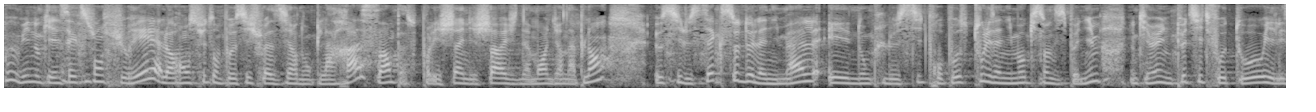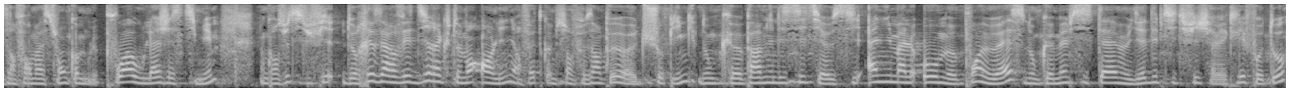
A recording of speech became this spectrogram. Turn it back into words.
Oui, oui, donc il y a une section furet. Alors ensuite, on peut aussi choisir donc la race, hein, parce que pour les chiens et les chats, évidemment, il y en a plein. Aussi le sexe de l'animal. Et donc le site propose tous les animaux qui sont disponibles. Donc il y a même une petite il y a les informations comme le poids ou l'âge estimé. Donc ensuite, il suffit de réserver directement en ligne, en fait, comme si on faisait un peu euh, du shopping. Donc euh, parmi les sites, il y a aussi animalhome.es. Donc euh, même système, il y a des petites fiches avec les photos.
